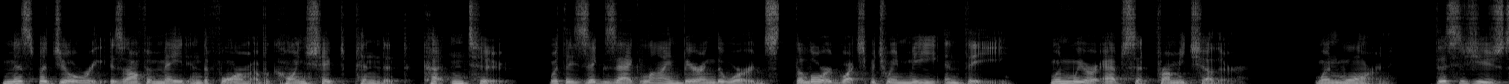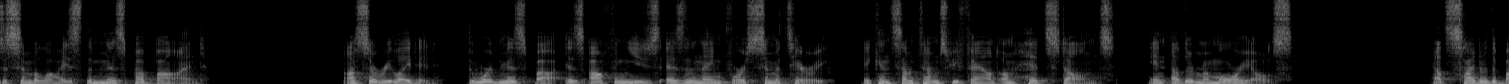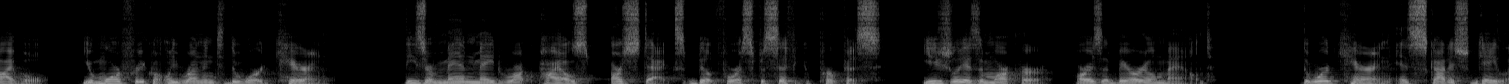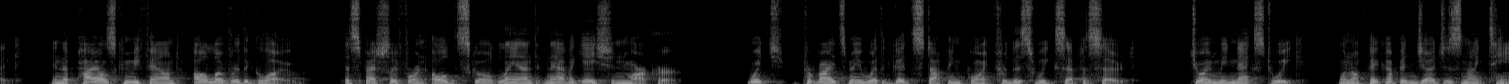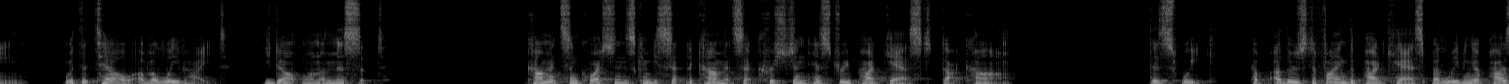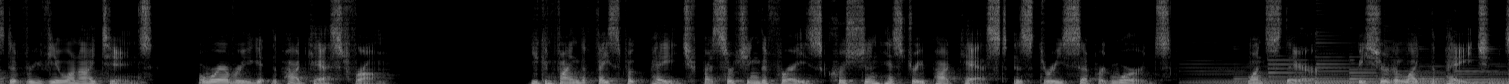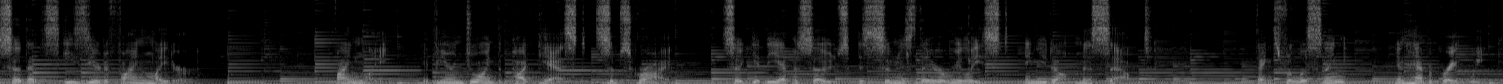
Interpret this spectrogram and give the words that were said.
Mizpah jewelry is often made in the form of a coin shaped pendant cut in two, with a zigzag line bearing the words, The Lord watch between me and thee, when we are absent from each other. When worn, this is used to symbolize the Mizpah bond. Also related, the word Mizpah is often used as the name for a cemetery. It can sometimes be found on headstones and other memorials. Outside of the Bible, you'll more frequently run into the word cairn. These are man made rock piles or stacks built for a specific purpose, usually as a marker or as a burial mound. The word cairn is Scottish Gaelic, and the piles can be found all over the globe especially for an old school land navigation marker, which provides me with a good stopping point for this week's episode. Join me next week when I'll pick up in Judges 19 with the tale of a Levite. You don't want to miss it. Comments and questions can be sent to comments at ChristianHistoryPodcast.com. This week, help others to find the podcast by leaving a positive review on iTunes or wherever you get the podcast from. You can find the Facebook page by searching the phrase Christian History Podcast as three separate words. Once there, be sure to like the page so that it's easier to find later. Finally, if you're enjoying the podcast, subscribe so get the episodes as soon as they are released and you don't miss out. Thanks for listening and have a great week.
